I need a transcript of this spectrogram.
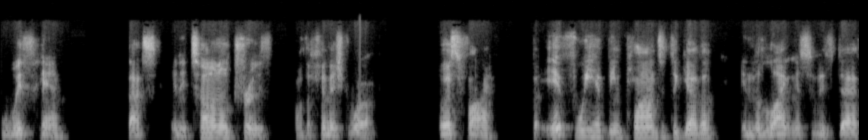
with him. That's an eternal truth of the finished work. Verse 5 But if we have been planted together in the likeness of his death,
